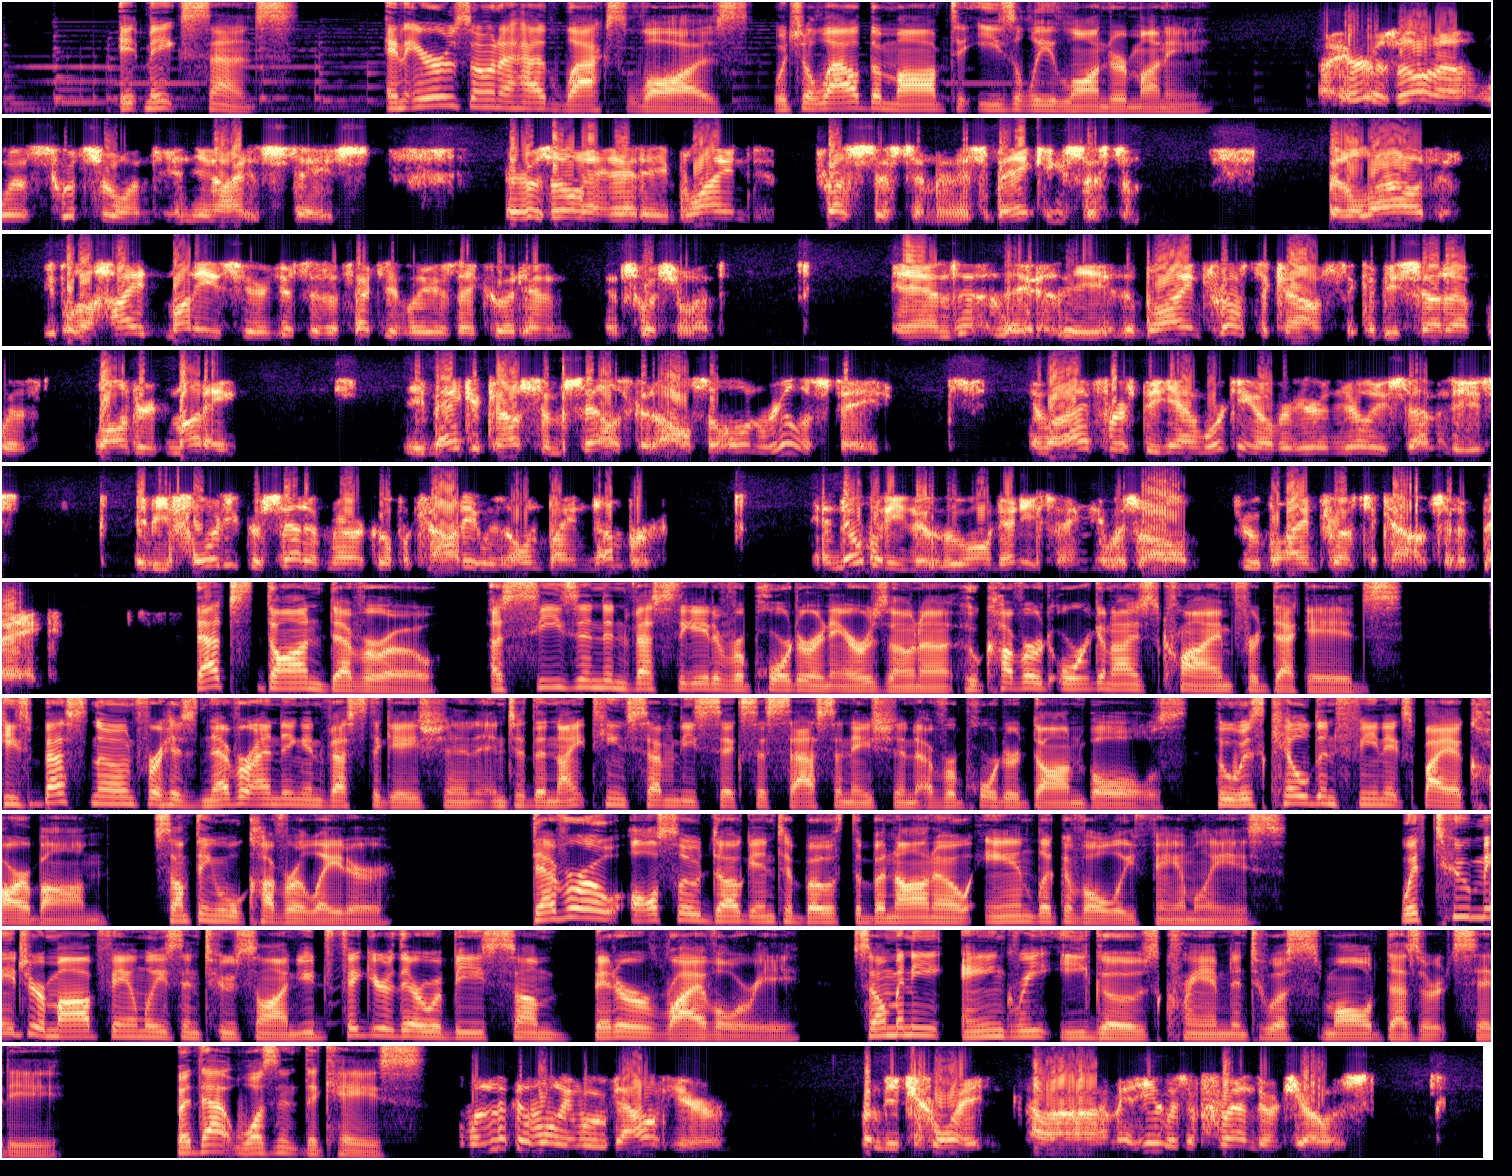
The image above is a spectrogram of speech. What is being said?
It makes sense. And Arizona had lax laws, which allowed the mob to easily launder money. Arizona was Switzerland in the United States. Arizona had a blind trust system in its banking system that allowed people to hide monies here just as effectively as they could in, in Switzerland. And the, the, the blind trust accounts that could be set up with laundered money, the bank accounts themselves could also own real estate. And when I first began working over here in the early 70s, maybe 40% of Maricopa County was owned by number. And nobody knew who owned anything. It was all through blind trust accounts at a bank. That's Don Devereux, a seasoned investigative reporter in Arizona who covered organized crime for decades. He's best known for his never ending investigation into the 1976 assassination of reporter Don Bolles, who was killed in Phoenix by a car bomb, something we'll cover later. Devereux also dug into both the Bonanno and Licavoli families. With two major mob families in Tucson, you'd figure there would be some bitter rivalry, so many angry egos crammed into a small desert city. But that wasn't the case. When Licavoli moved out here from Detroit, uh, and he was a friend of Joe's,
